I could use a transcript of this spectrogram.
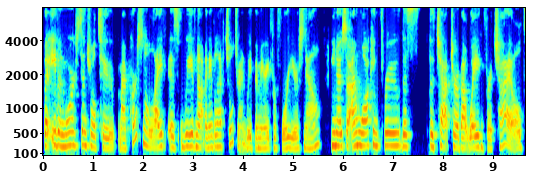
But even more central to my personal life is we have not been able to have children. We've been married for four years now. You know so i'm walking through this the chapter about waiting for a child.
